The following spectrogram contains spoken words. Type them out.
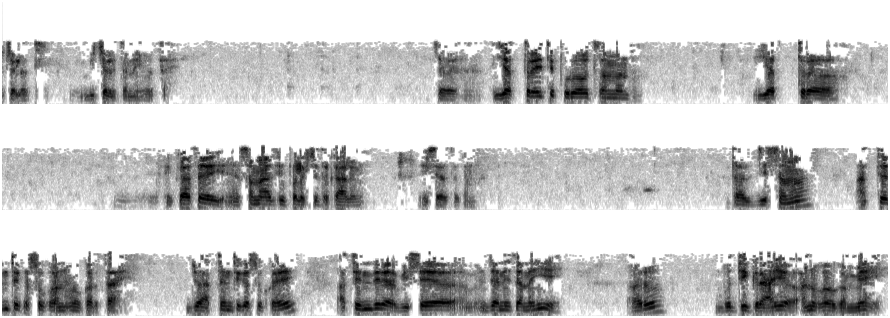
चलती, विचलित नहीं होता है। यत्र पूर्ववत संबंध। यत्र समाधि उपलक्षित काल में, इस अर्थ करना जिस समय आत्यंतिक सुख अनुभव करता है। जो आत्यंतिक सुख है अतीन्द्रिय विषय जनित नहीं है और बुद्धिग्राह्य अनुभव गम्य है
